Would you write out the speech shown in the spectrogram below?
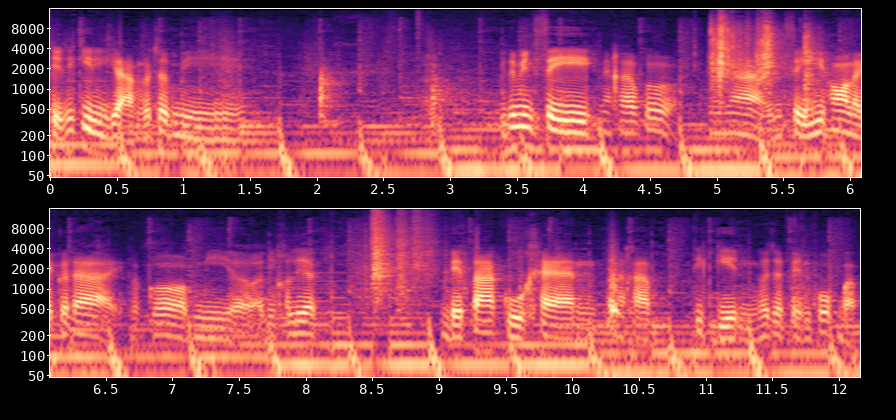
สิ่งที่กินอีกอย่างก็จะมีวิตามินซีนะครับ ก็ง่ายเป็นซียี่ห้ออะไรก็ได้ แล้วก็มีอันนี้เขาเรียกเบต้ากูแคนนะครับ ที่กินก็จะเป็นพวกแบบ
